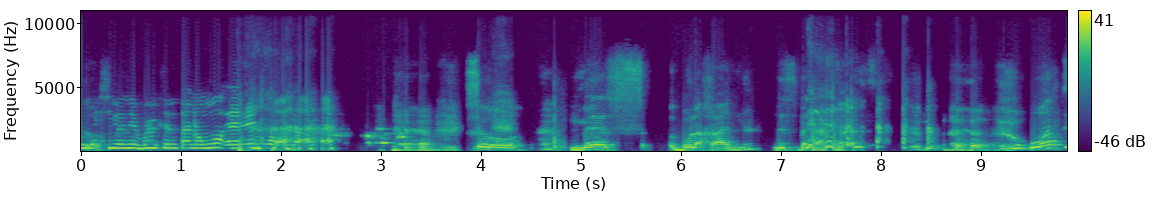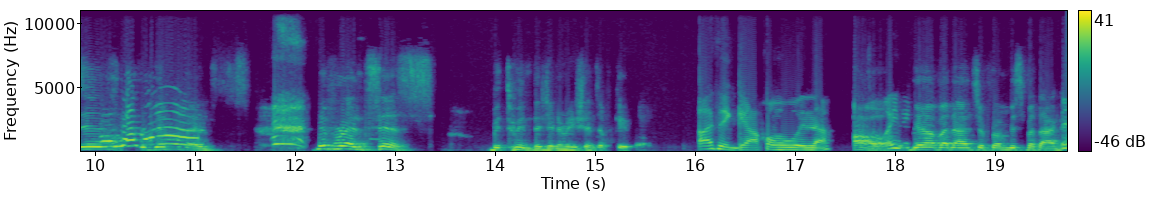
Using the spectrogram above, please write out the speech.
Miss Universe yung tanong mo, eh. so, Miss Bulacan, Miss Batangas, what is the difference? Differences between the generations of K-pop. Ah, sige, ako muna. Oh, So, I think- we have an answer from Miss Batangas.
